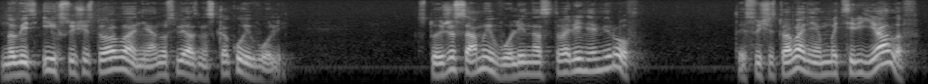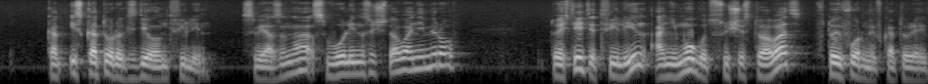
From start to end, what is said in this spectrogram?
Но ведь их существование, оно связано с какой волей? С той же самой волей на сотворение миров. То есть существование материалов, из которых сделан тфилин, связано с волей на существование миров. То есть эти тфилин, они могут существовать в той форме, в которой,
